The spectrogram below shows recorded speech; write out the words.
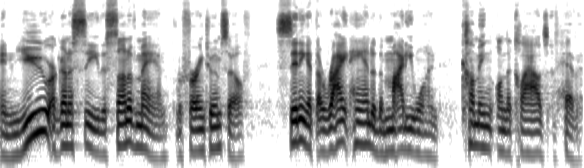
And you are going to see the Son of Man, referring to himself, sitting at the right hand of the Mighty One, coming on the clouds of heaven.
